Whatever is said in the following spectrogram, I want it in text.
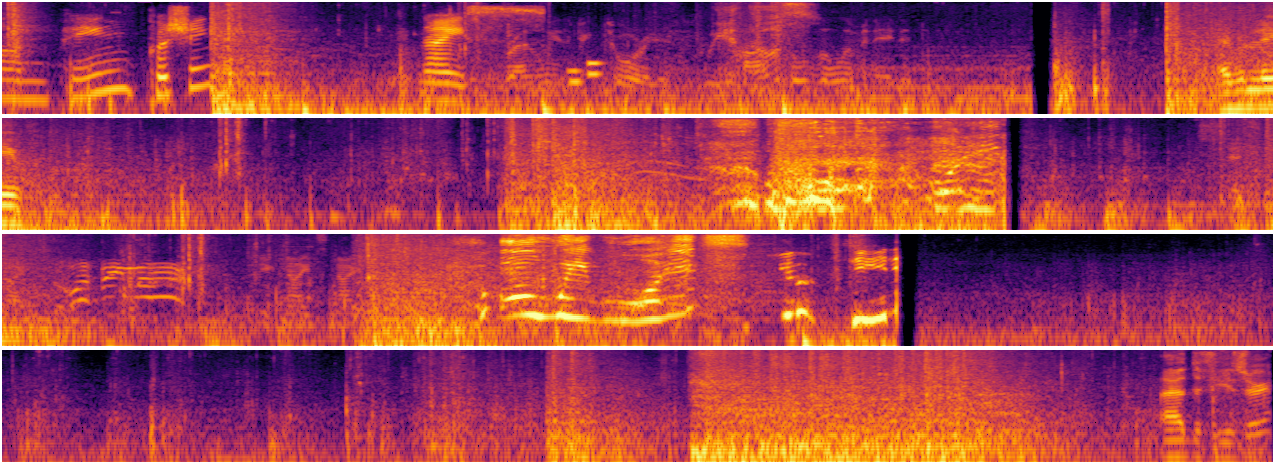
On ping? Pushing? Nice. Friendly's victorious. We get those? Hostiles eliminated. I believe. Oh, wait, what? You did I have defuser.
